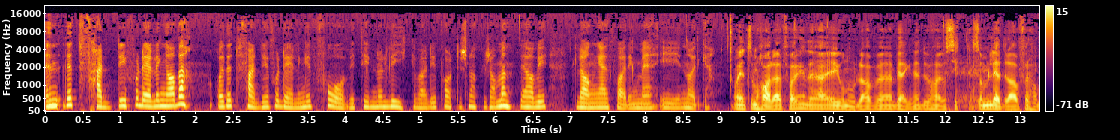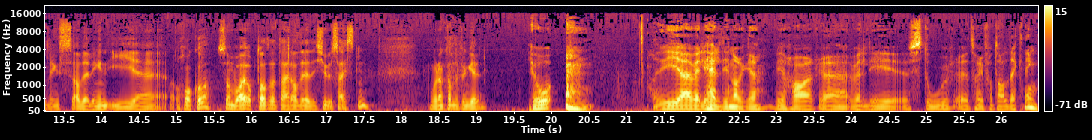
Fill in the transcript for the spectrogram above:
en rettferdig fordeling av det. Og rettferdige fordelinger får vi til når likeverdige parter snakker sammen. Det har vi lang erfaring med i Norge. Og En som har erfaring, det er Jon Olav Bjergene. Du har jo sittet som leder av forhandlingsavdelingen i HK, eh, som var opptatt av dette her allerede i 2016. Hvordan kan det fungere? Jo, vi er veldig heldige i Norge. Vi har uh, veldig stor uh, tariffavtaledekning.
